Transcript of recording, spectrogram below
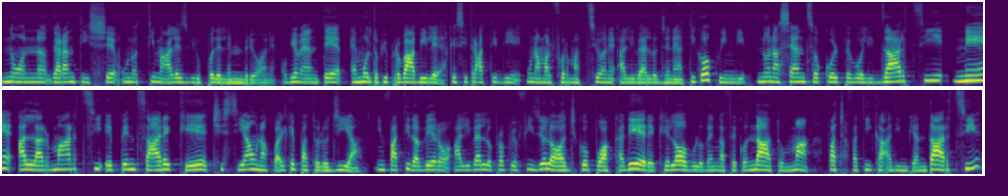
non garantisce un ottimale sviluppo dell'embrione. Ovviamente è molto più probabile che si tratti di una malformazione a livello genetico, quindi non ha senso colpevolizzarsi né allarmarsi e pensare che ci sia una qualche patologia. Infatti davvero a livello proprio fisiologico può accadere che l'ovulo venga fecondato ma faccia fatica ad impiantarsi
